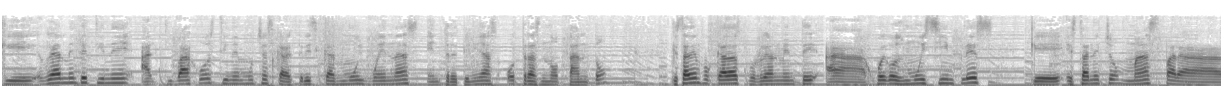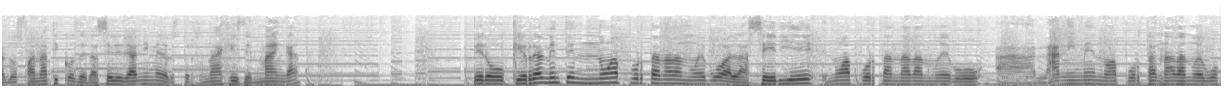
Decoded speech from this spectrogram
que realmente tiene altibajos, tiene muchas características muy buenas, entretenidas, otras no tanto. Que están enfocadas por realmente a juegos muy simples que están hechos más para los fanáticos de la serie de anime, de los personajes, del manga. Pero que realmente no aporta nada nuevo a la serie, no aporta nada nuevo al anime, no aporta nada nuevo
